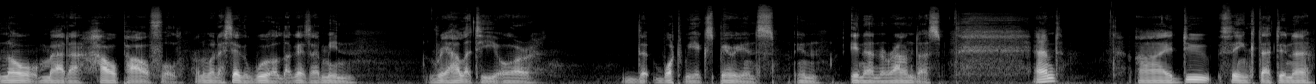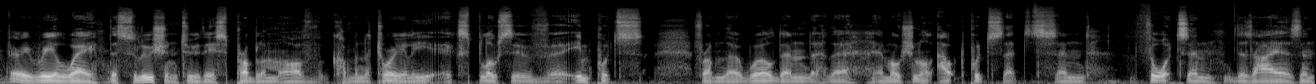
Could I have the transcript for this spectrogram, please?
no matter how powerful. And when I say the world, I guess I mean reality or the, what we experience in in and around us. And I do think that in a very real way, the solution to this problem of combinatorially explosive uh, inputs from the world and the emotional outputs that and thoughts and desires and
